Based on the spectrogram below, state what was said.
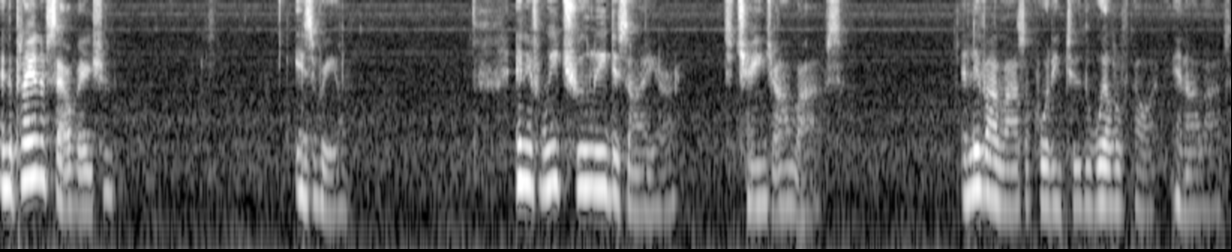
And the plan of salvation is real. And if we truly desire to change our lives and live our lives according to the will of God in our lives,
